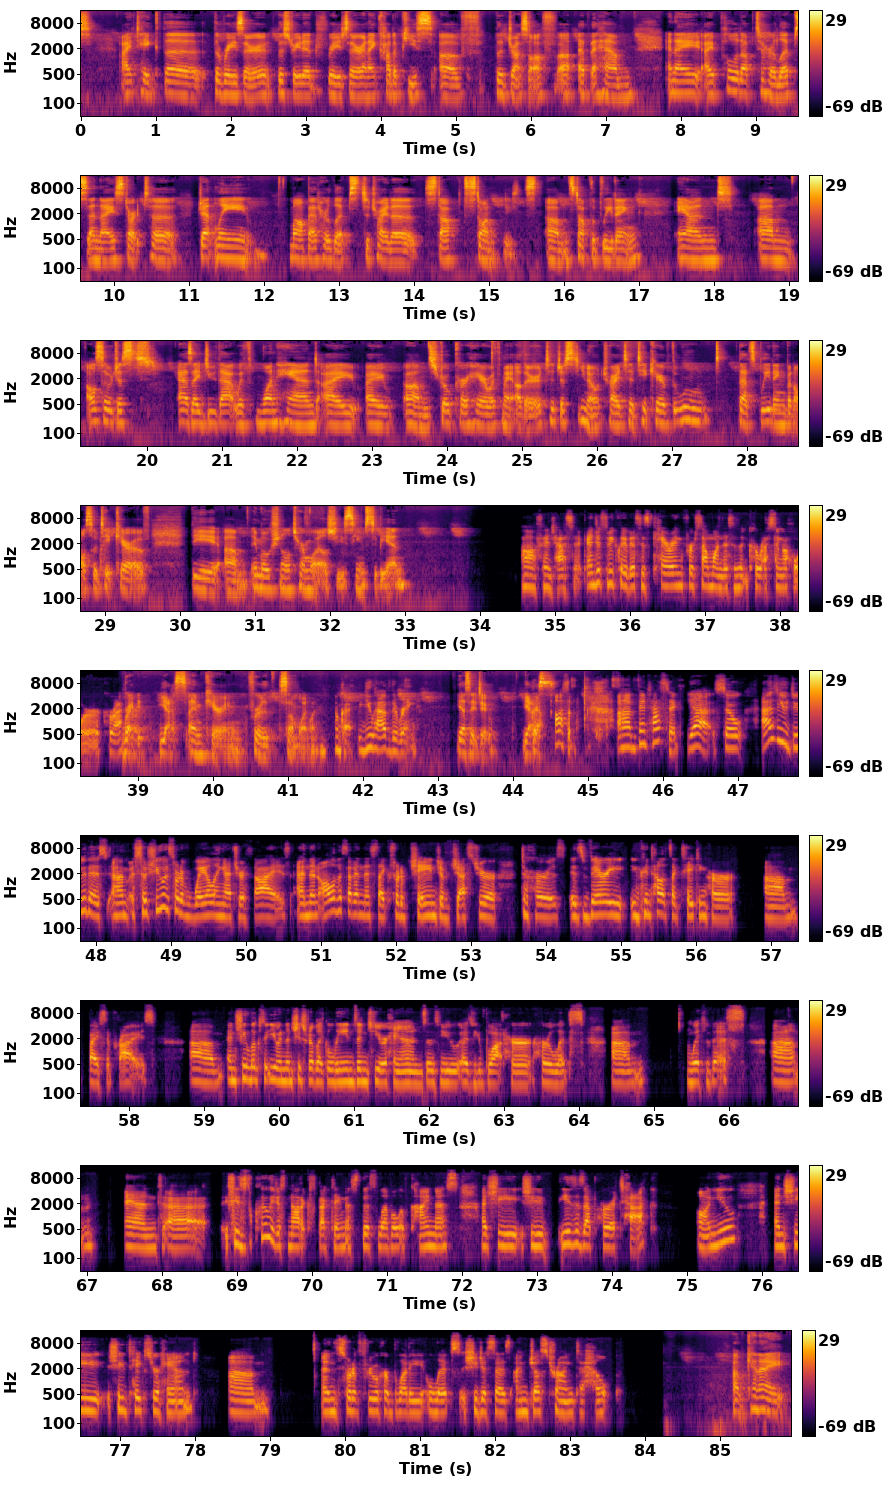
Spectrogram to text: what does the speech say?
I take the the razor, the straight edge razor, and I cut a piece of the dress off uh, at the hem, and I I pull it up to her lips, and I start to gently mop at her lips to try to stop stop um, stop the bleeding, and um, also just as I do that with one hand, I I um, stroke her hair with my other to just you know try to take care of the wound that's bleeding, but also take care of the um, emotional turmoil she seems to be in. Oh, fantastic. And just to be clear, this is caring for someone. This isn't caressing a horror, correct? Right. Yes, I'm caring for someone. Okay. You have the ring. Yes, I do. Yes. Yeah. Awesome. Um, fantastic. Yeah. So as you do this, um, so she was sort of wailing at your thighs, and then all of a sudden, this like sort of change of gesture to her is is very. You can tell it's like taking her um, by surprise. Um, and she looks at you, and then she sort of like leans into your hands as you as you blot her her lips um, with this. Um, and uh, she's clearly just not expecting this this level of kindness as she she eases up her attack on you, and she she takes your hand. Um, and sort of through her bloody lips, she just says, "I'm just trying to help." Um, can I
